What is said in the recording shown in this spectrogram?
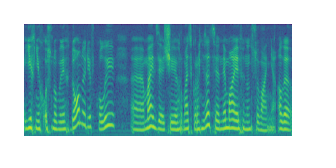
їхніх основних донорів, коли медіа чи громадська організація не має фінансування, але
